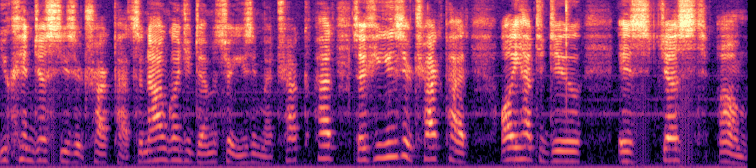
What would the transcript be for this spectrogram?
you can just use your trackpad. So now I'm going to demonstrate using my trackpad. So if you use your trackpad, all you have to do is just, um,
